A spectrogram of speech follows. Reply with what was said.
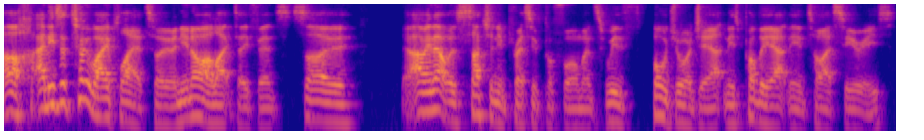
Oh, and he's a two-way player too, and you know I like defense. So, I mean, that was such an impressive performance with Paul George out, and he's probably out the entire series.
